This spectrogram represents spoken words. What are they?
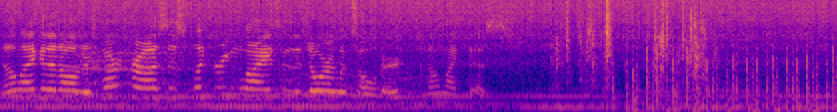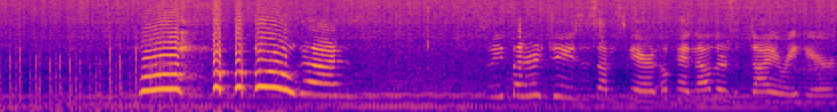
Don't like it at all. There's more crosses, flickering lights, and the door looks older. Don't like this. Woo! Guys! Sweet butter Jesus, I'm scared. Okay, now there's a diary here.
